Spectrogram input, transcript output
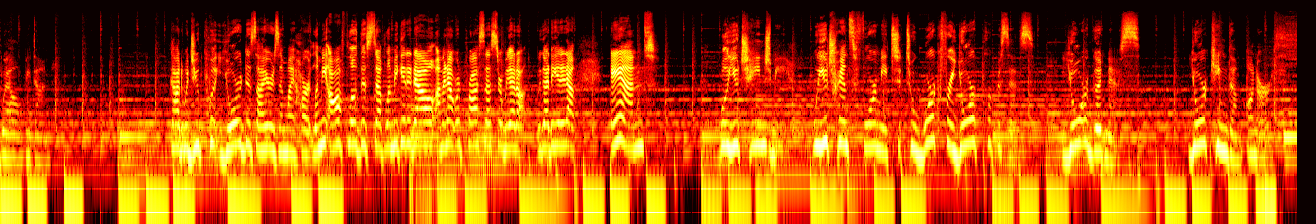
will be done. God, would you put your desires in my heart? Let me offload this stuff. Let me get it out. I'm an outward processor. We got we got to get it out. And will you change me? Will you transform me to, to work for your purposes, your goodness, your kingdom on earth?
